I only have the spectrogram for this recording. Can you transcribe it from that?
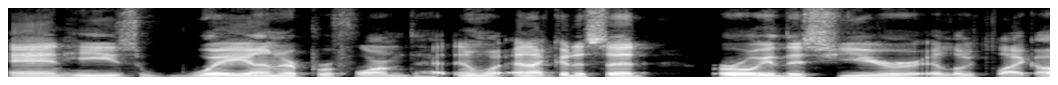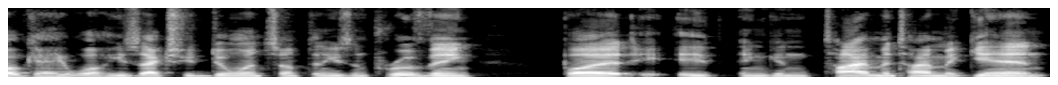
and he's way underperformed that. And and I could have said earlier this year, it looked like okay, well, he's actually doing something, he's improving, but it, and time and time again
